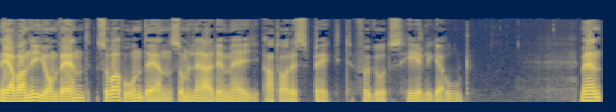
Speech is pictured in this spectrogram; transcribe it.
När jag var nyomvänd så var hon den som lärde mig att ha respekt för Guds heliga ord. Men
